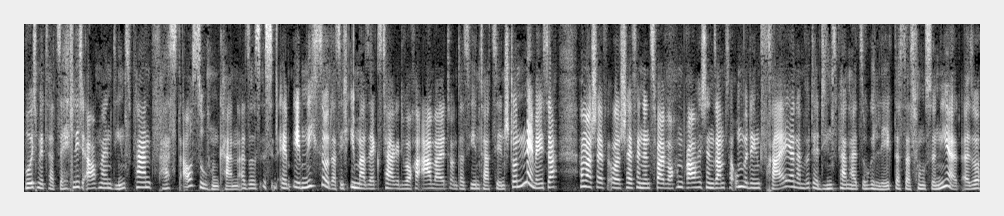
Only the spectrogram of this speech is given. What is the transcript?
wo ich mir tatsächlich auch meinen Dienstplan fast aussuchen kann. Also es ist eben nicht so, dass ich immer sechs Tage die Woche arbeite und das jeden Tag zehn Stunden. Nee, wenn ich sage, hör mal Chef oder Chefin, in zwei Wochen brauche ich den Samstag unbedingt frei, ja, dann wird der Dienstplan halt so gelegt, dass das funktioniert. Also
